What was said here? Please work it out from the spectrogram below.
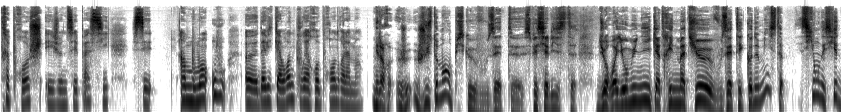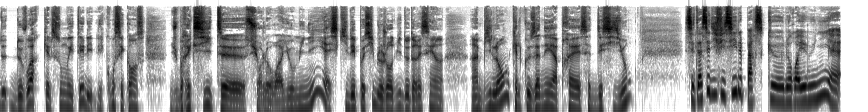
très proche et je ne sais pas si c'est un moment où euh, David Cameron pourrait reprendre la main. Mais alors, justement, puisque vous êtes spécialiste du Royaume-Uni, Catherine Mathieu, vous êtes économiste, si on essayait de, voir quelles ont été les, conséquences du Brexit euh, sur le Royaume-Uni, est-ce qu'il est possible aujourd'hui de dresser un, bilan quelques années après cette décision? C'est assez difficile parce que le Royaume-Uni a,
